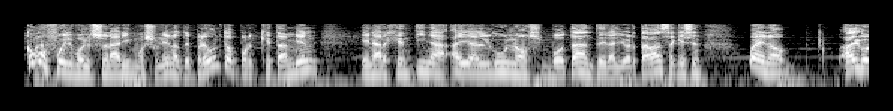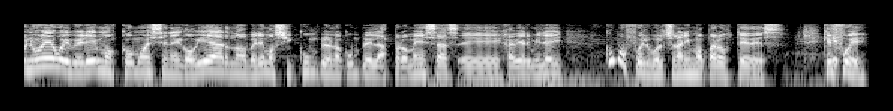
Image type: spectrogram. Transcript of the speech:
¿Cómo fue el bolsonarismo, Juliano? Te pregunto porque también en Argentina hay algunos votantes de la Libertad Avanza que dicen, bueno, algo nuevo y veremos cómo es en el gobierno, veremos si cumple o no cumple las promesas eh, Javier Milei. ¿Cómo fue el bolsonarismo para ustedes? ¿Qué Eh, fue?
